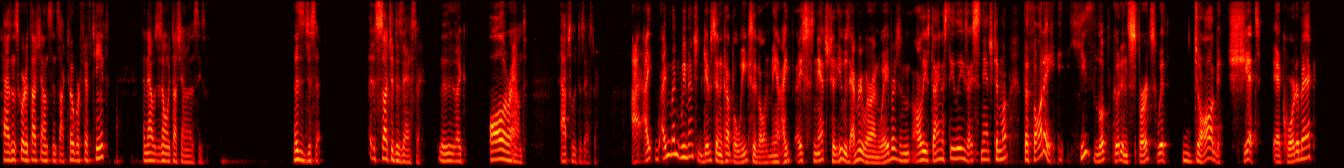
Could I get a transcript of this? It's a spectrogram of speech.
hasn't scored a touchdown since October 15th, and that was his only touchdown of the season. This is just a, it's such a disaster. Like all around, absolute disaster. I, I, I we mentioned Gipson a couple weeks ago, and man, I, I snatched him. He was everywhere on waivers and all these dynasty leagues. I snatched him up. The thought eh, of he's looked good in spurts with dog shit at quarterback.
